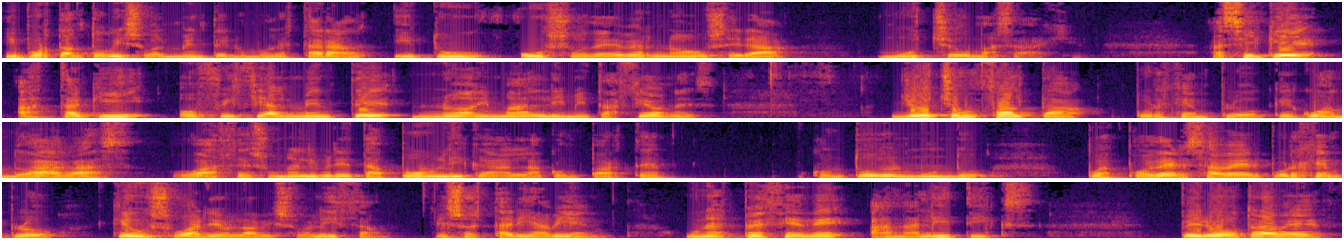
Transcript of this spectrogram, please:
Y por tanto visualmente no molestarán y tu uso de Evernote será mucho más ágil. Así que hasta aquí oficialmente no hay más limitaciones. Yo he hecho en falta, por ejemplo, que cuando hagas o haces una libreta pública, la compartes con todo el mundo, pues poder saber, por ejemplo, qué usuarios la visualizan. Eso estaría bien, una especie de analytics, pero otra vez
